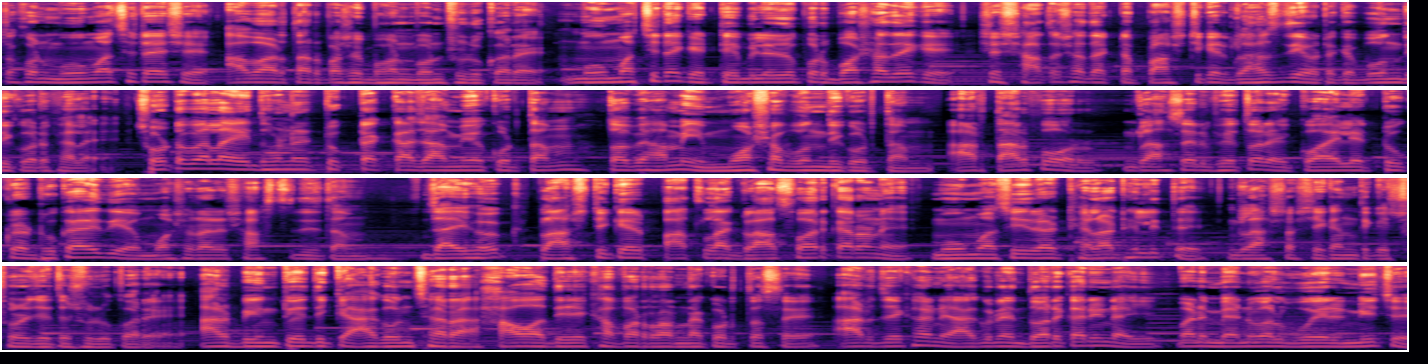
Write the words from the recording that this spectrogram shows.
তখন মৌমাছিটা এসে আবার তার পাশে ভন ভন শুরু করে। মৌমাছিটাকে টেবিলের উপর বসা দেখে সে সাথে সাথে একটা প্লাস্টিকের গ্লাস দিয়ে ওটাকে বন্দি করে ফেলে। ছোটবেলায় এই ধরনের টুকটাক কাজ আমিও করতাম, তবে আমি মশা বন্দি করতাম। আর তারপর গ্লাসের ভেতরে কয়েলের টুকরা ঢুকাই দিয়ে মশাটারে শাস্তি দিতাম। যাই হোক, প্লাস্টিকের পাতলা গ্লাস হওয়ার কারণে মৌমাছিরা ঠেলা ঠেলিতে গ্লাসটা সেখান থেকে সরে যেতে শুরু করে। আর বিন্তু এদিকে আগুন ছাড়া হাওয়া দিয়ে খাবার রান্না করতেছে। আর যেখানে আগুনের দরকারই নাই মানে ম্যানুয়াল বইয়ের নিচে,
